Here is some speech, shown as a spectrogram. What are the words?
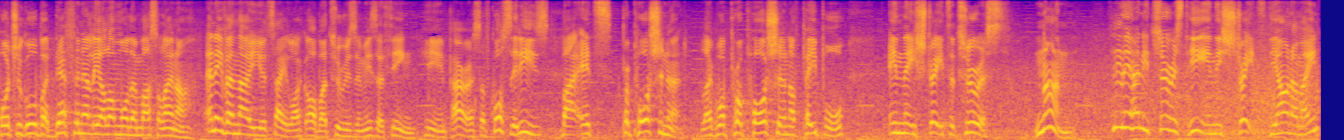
Portugal, but definitely a lot more than Barcelona. And even though you'd say, like, oh, but tourism is a thing here in Paris, of course it is, but it's proportionate. Like, what proportion of people in these streets are tourists? None. The only tourist here in these streets, do you know what I mean?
